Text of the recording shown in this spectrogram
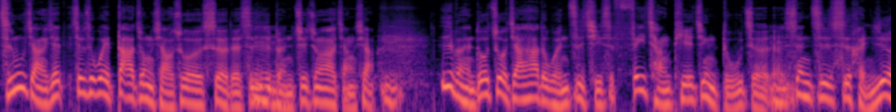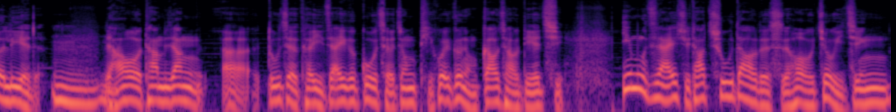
直木奖有些就是为大众小说而设的，是日本最重要的奖项。嗯，日本很多作家他的文字其实非常贴近读者的，甚至是很热烈的。嗯，然后他们让呃读者可以在一个过程中体会各种高潮迭起。樱木子乃也许他出道的时候就已经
